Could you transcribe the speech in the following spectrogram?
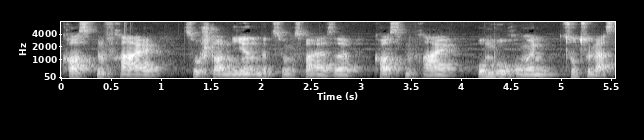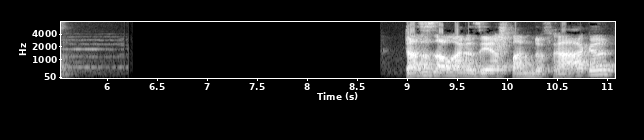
kostenfrei zu stornieren bzw. kostenfrei Umbuchungen zuzulassen. Das ist auch eine sehr spannende Frage.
